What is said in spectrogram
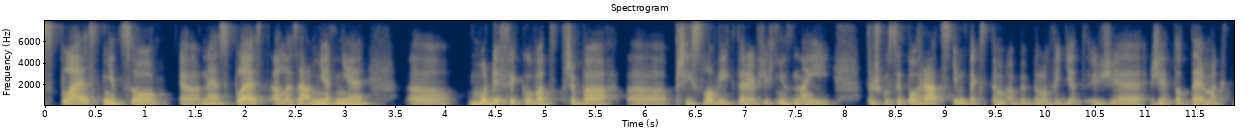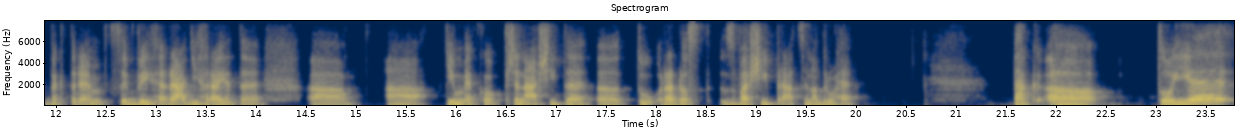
splést, něco uh, ne splést, ale záměrně uh, modifikovat třeba přísloví, které všichni znají, trošku si pohrát s tím textem, aby bylo vidět, že, že je to téma, ve kterém si vy rádi hrajete uh, a tím jako přenášíte tu radost z vaší práce na druhé. Tak, to je,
